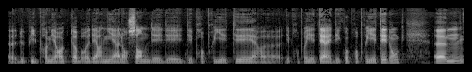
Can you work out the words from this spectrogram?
depuis le 1er octobre dernier à l'ensemble euh, des propriétaires et des copropriétés. Donc, Euh,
